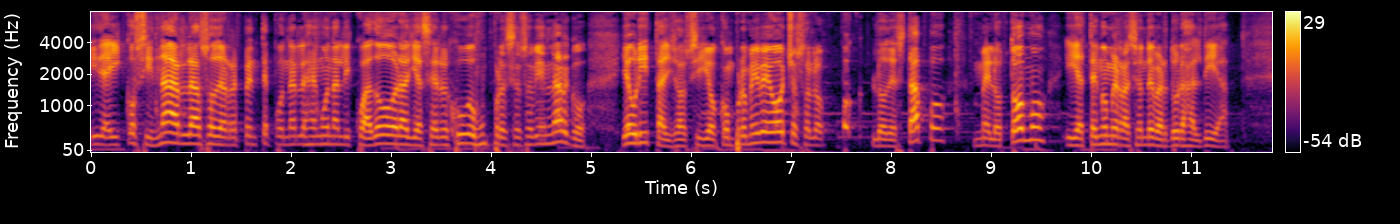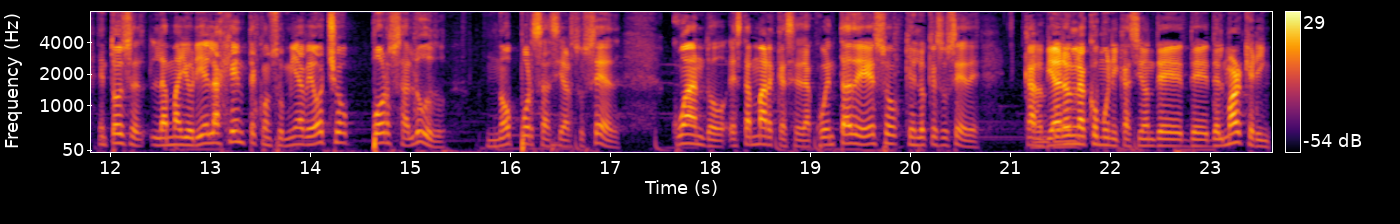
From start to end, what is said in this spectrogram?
y de ahí cocinarlas o de repente ponerlas en una licuadora y hacer el jugo es un proceso bien largo. Y ahorita yo si yo compro mi B8 solo lo destapo, me lo tomo y ya tengo mi ración de verduras al día. Entonces, la mayoría de la gente consumía B8 por salud, no por saciar su sed. Cuando esta marca se da cuenta de eso, ¿qué es lo que sucede? Cambiaron la comunicación del marketing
